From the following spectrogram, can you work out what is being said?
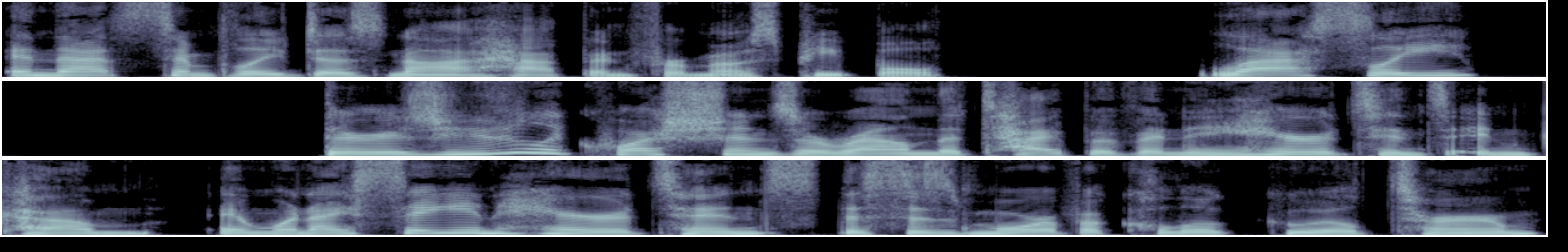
And that simply does not happen for most people. Lastly, there is usually questions around the type of an inheritance income. And when I say inheritance, this is more of a colloquial term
